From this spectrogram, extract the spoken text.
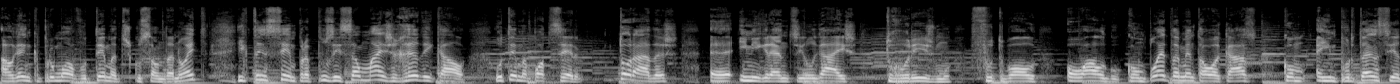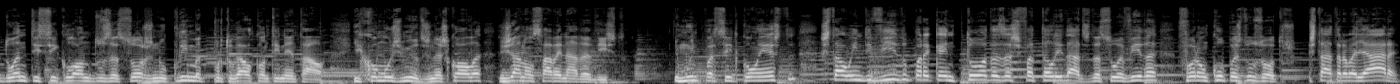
Alguém que promove o tema de discussão da noite e que tem sempre a posição mais radical. O tema pode ser touradas, uh, imigrantes ilegais, terrorismo, futebol ou algo completamente ao acaso, como a importância do anticiclone dos Açores no clima de Portugal continental e como os miúdos na escola já não sabem nada disto. E muito parecido com este está o indivíduo para quem todas as fatalidades da sua vida foram culpas dos outros. Está a trabalhar?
